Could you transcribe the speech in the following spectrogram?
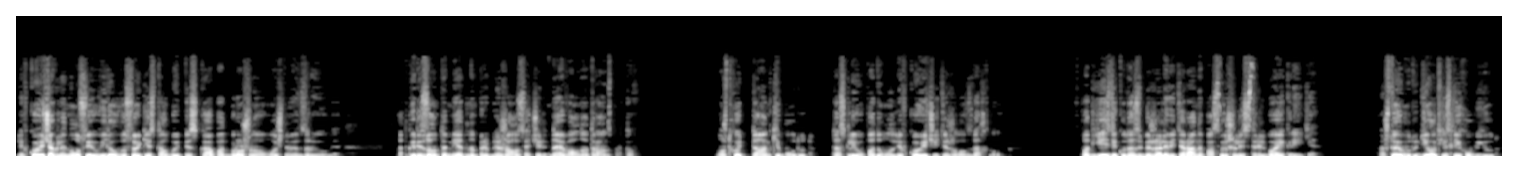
Левкович оглянулся и увидел высокие столбы песка, подброшенного мощными взрывами. От горизонта медленно приближалась очередная волна транспортов. «Может, хоть танки будут?» – тоскливо подумал Левкович и тяжело вздохнул. В подъезде, куда забежали ветераны, послышались стрельба и крики. «А что я буду делать, если их убьют?»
